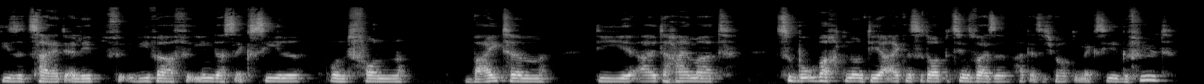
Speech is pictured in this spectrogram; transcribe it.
diese Zeit erlebt? Wie war für ihn das Exil und von weitem die alte Heimat zu beobachten und die Ereignisse dort, beziehungsweise hat er sich überhaupt im Exil gefühlt?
